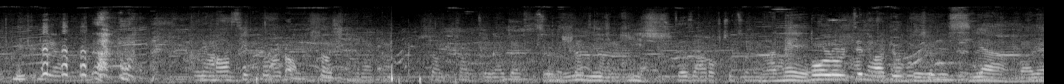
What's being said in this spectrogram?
քույրիկի Իմ մասին կողմ շատ շնորհակալ։ Շատ շատ ձեր աջակցությունը շատ երկիր։ Ձեզ առողջություն Անե Բոլորին հաջողություն։ սիա բարե։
